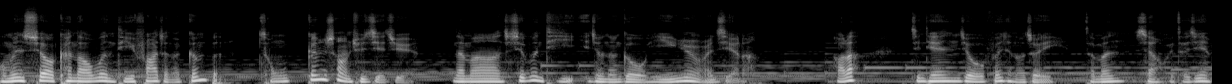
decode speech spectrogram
我们需要看到问题发展的根本，从根上去解决，那么这些问题也就能够迎刃而解了。好了，今天就分享到这里，咱们下回再见。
